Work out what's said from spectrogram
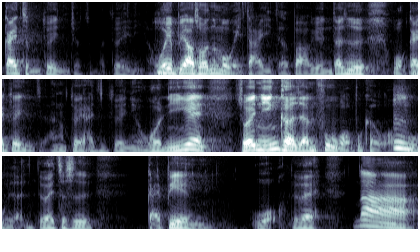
该怎么对你就怎么对你。我也不要说那么伟大以德报怨，但是我该对你怎样对还是对你，我宁愿所谓宁可人负我，不可我负人，对不对？这是改变我，对不对？那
